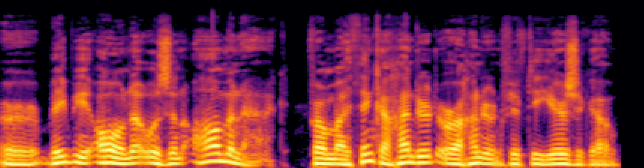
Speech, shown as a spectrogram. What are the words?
or maybe oh, no, it was an almanac from I think 100 or 150 years ago.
